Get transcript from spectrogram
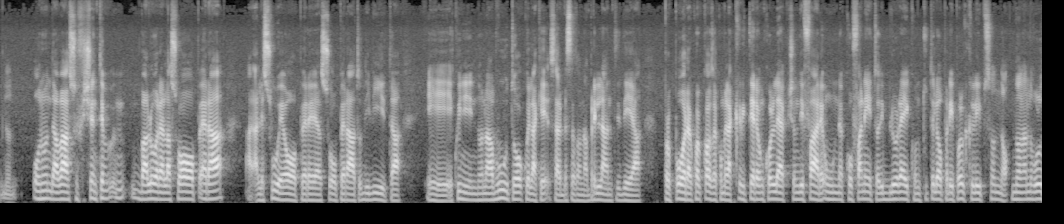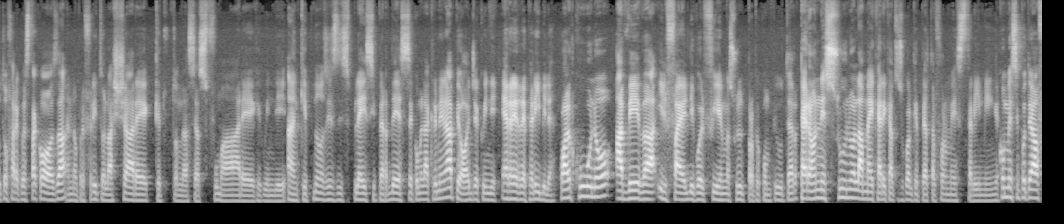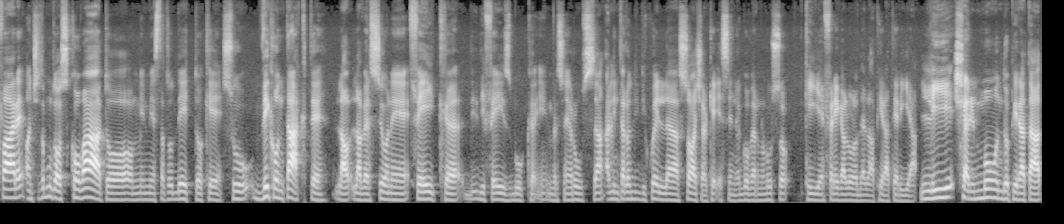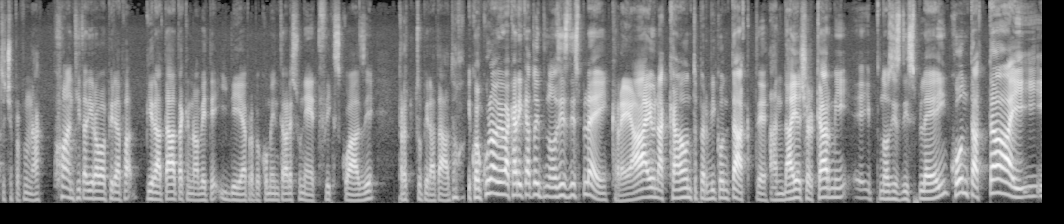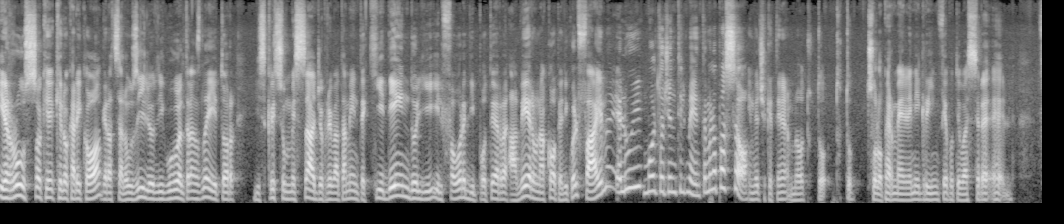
non, o non dava sufficiente valore alla sua opera, alle sue opere, al suo operato di vita e quindi non ha avuto quella che sarebbe stata una brillante idea proporre qualcosa come la Criterion Collection di fare un cofanetto di Blu-ray con tutte le opere di Paul Clipson, no, non hanno voluto fare questa cosa, hanno preferito lasciare che tutto andasse a sfumare, che quindi anche Hypnosis Display si perdesse come la criminale a pioggia e quindi era irreperibile. Qualcuno aveva il file di quel film sul proprio computer, però nessuno l'ha mai caricato su qualche piattaforma di streaming. Come si poteva fare? A un certo punto ho scovato, mi, mi è stato detto che su VKontakte, la, la versione fake di, di Facebook in versione russa all'interno di, di quel social che essendo il governo russo che gli frega loro della pirateria. Lì c'è il mondo piratato, c'è proprio una quantità di roba pirata- piratata che non avete idea, proprio come entrare su Netflix quasi però tutto piratato. E qualcuno aveva caricato Hypnosis Display. Creai un account per VKontakte. Andai a cercarmi eh, Hypnosis Display. Contattai il russo che, che lo caricò, grazie all'ausilio di Google Translator gli scrisse un messaggio privatamente chiedendogli il favore di poter avere una copia di quel file e lui molto gentilmente me lo passò. Invece che tenermelo tutto, tutto solo per me, nelle mie grinfie, potevo essere eh,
